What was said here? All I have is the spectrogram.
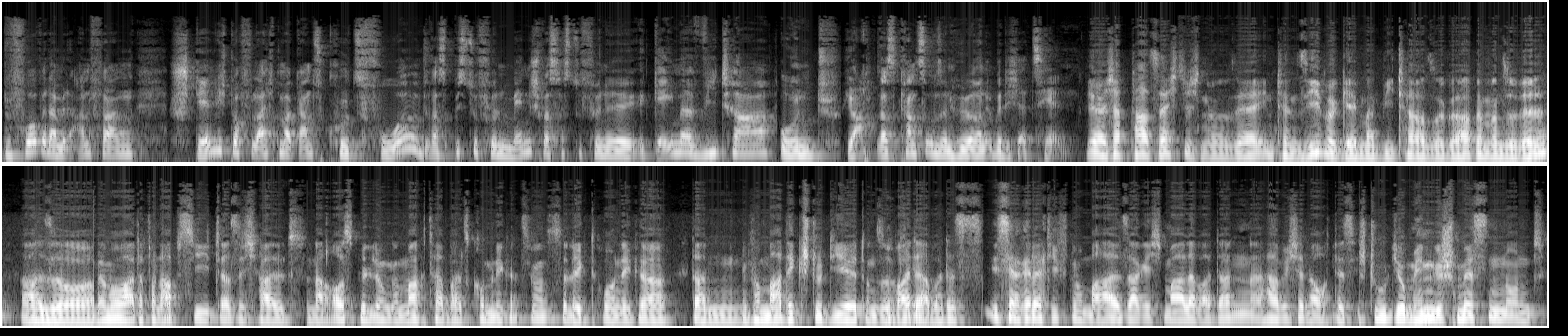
bevor wir damit anfangen, stell dich doch vielleicht mal ganz kurz vor. Was bist du für ein Mensch? Was hast du für eine Gamer-Vita? Und ja, was kannst du unseren Hörern über dich erzählen? Ja, ich habe tatsächlich eine sehr intensive Gamer-Vita sogar, wenn man so will. Also wenn man mal davon absieht, dass ich halt eine Ausbildung gemacht habe als Kommunikationselektroniker, dann Informatik studiert und so okay. weiter. Aber das ist ja relativ normal, sage ich mal. Aber dann habe ich dann auch das Studium hingeschmissen und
